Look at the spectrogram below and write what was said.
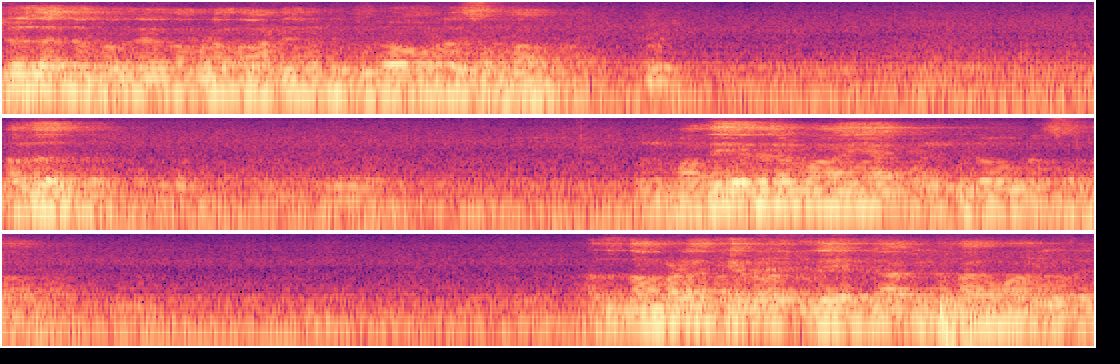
മറ്റൊരു തരത്തിൽ പറഞ്ഞാൽ നമ്മുടെ നാടിനൊരു പുരോഗമന സ്വഭാവം. അത് ഒരു മതേതരമായ ഒരു പുരോഗമന സ്വഭാവമാണ്. അത് നമ്മുടെ കേരളത്തിലെ എല്ലാ വിഭാഗം ആളുകളുടെ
